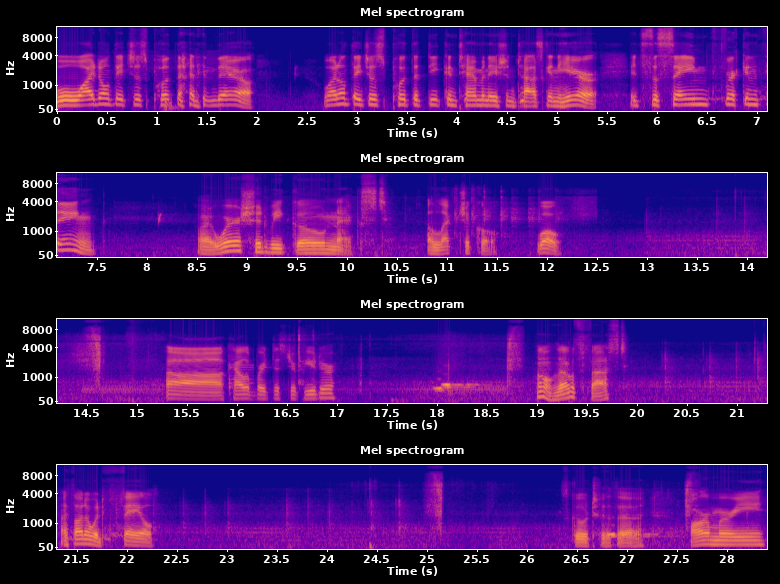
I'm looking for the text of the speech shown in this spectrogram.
Well, why don't they just put that in there? Why don't they just put the decontamination task in here? It's the same freaking thing. Alright, where should we go next? Electrical. Whoa. Ah, uh, calibrate distributor. Oh, that was fast. I thought it would fail. Let's go to the armory.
